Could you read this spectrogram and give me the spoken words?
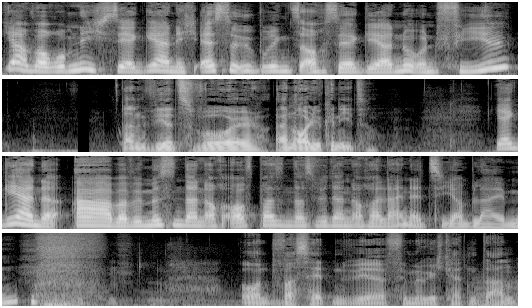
Ja, warum nicht? Sehr gerne. Ich esse übrigens auch sehr gerne und viel. Dann wird's wohl ein All You Can Eat. Ja, gerne. Aber wir müssen dann auch aufpassen, dass wir dann auch Alleinerzieher bleiben. Und was hätten wir für Möglichkeiten dann?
